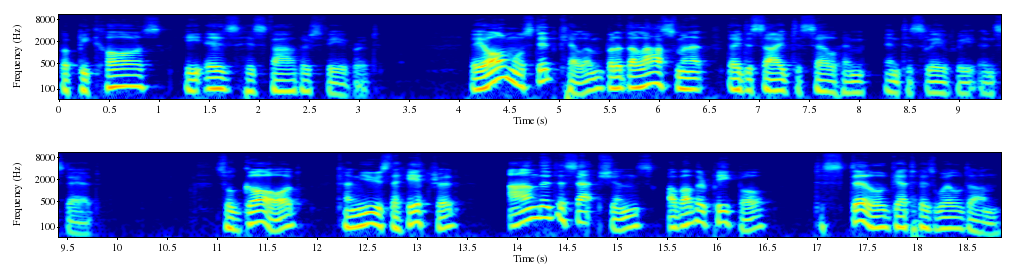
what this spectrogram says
but because he is his father's favourite. They almost did kill him, but at the last minute they decide to sell him into slavery instead. So God can use the hatred and the deceptions of other people to still get his will done.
